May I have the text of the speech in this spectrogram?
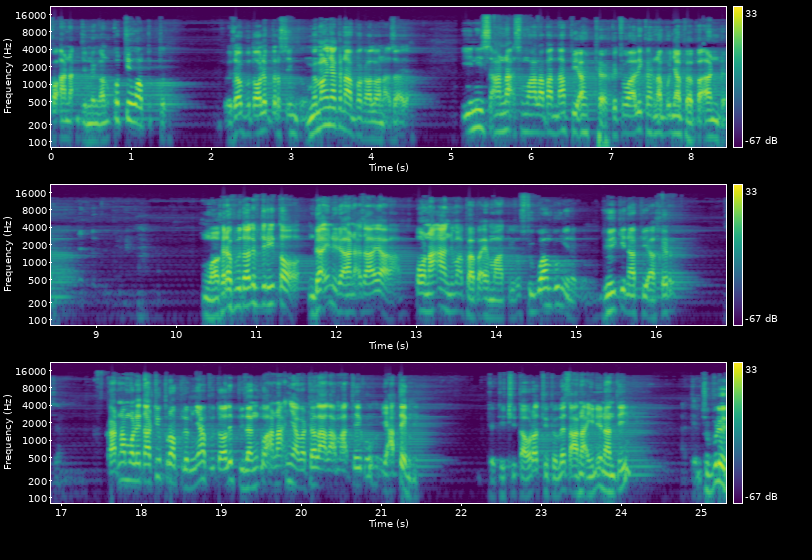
Kok anak jenengan? Kecewa betul. Terus Abu Talib tersinggung. Memangnya kenapa kalau anak saya? Ini anak semua lapan Nabi ada, kecuali karena punya bapak anda. Akhirnya Abu Talib cerita, ndak ini dah anak saya, ponaan cuma bapak yang mati. Terus diwambungin, jadi Nabi akhir. Karena mulai tadi problemnya Abu Talib bilang itu anaknya, padahal alamatnya itu yatim. Jadi di Taurat ditulis anak ini nanti yatim. Jebule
